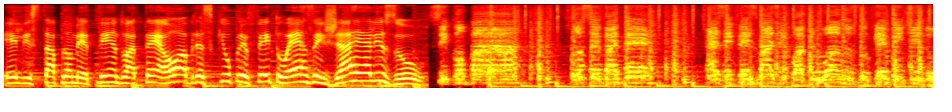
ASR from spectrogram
ele está prometendo até obras que o prefeito Erzen já realizou. Se comparar, você vai ver. Erzen fez mais em quatro anos do que 20 do PT. É 15!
